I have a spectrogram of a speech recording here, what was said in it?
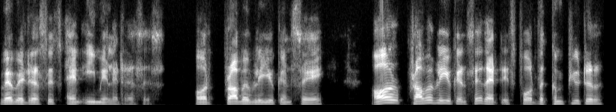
web addresses and email addresses. Or probably you can say, or probably you can say that it's for the computer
